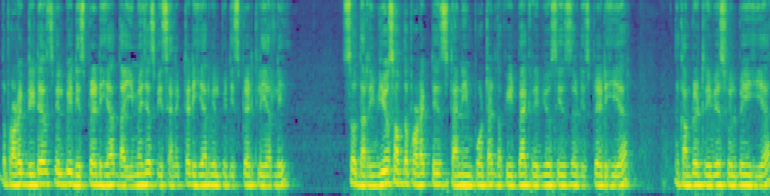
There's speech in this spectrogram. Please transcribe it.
the product details will be displayed here. The images we selected here will be displayed clearly. So the reviews of the product is 10 imported. The feedback reviews is displayed here. The complete reviews will be here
